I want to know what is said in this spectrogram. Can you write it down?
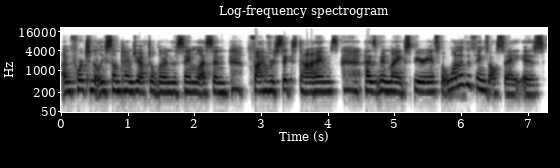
unfortunately sometimes you have to learn the same lesson five or six times has been my experience. But one of the things i'll say is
